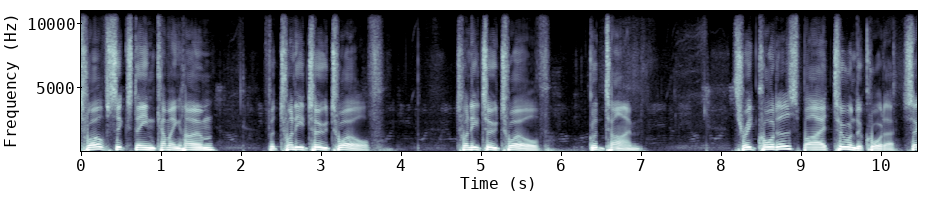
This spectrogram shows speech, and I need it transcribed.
1216 coming home for 22.12. 22.12. Good time. Three quarters by two and a quarter. Second.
